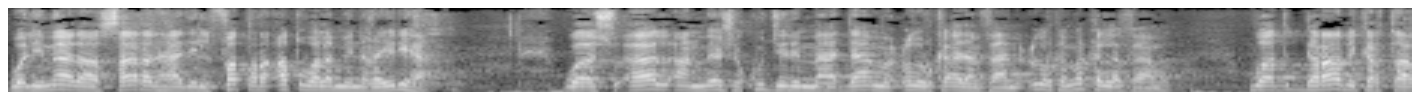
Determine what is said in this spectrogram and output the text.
Walimaada saarat hadi اlfatra aطwala min hayriha waa su'aal aan meesha ku jirin maadaama cudurka aadan fahmin. Cudurka marka la fahmo waad garaabi kartaa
